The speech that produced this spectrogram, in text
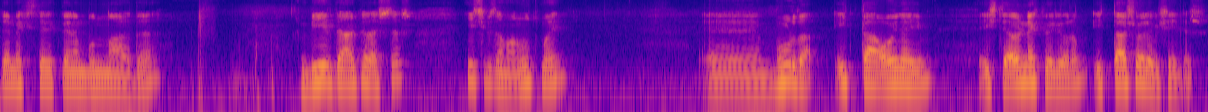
demek istediklerim bunlardı. Bir de arkadaşlar hiçbir zaman unutmayın. E, burada iddia oynayayım. İşte örnek veriyorum. İddia şöyle bir şeydir.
